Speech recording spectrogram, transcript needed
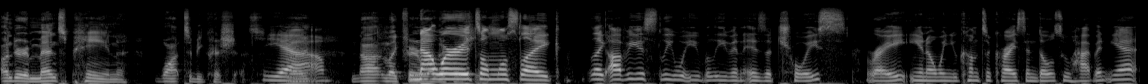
under immense pain want to be Christians. right? Yeah. Not like fair not weather where it's almost like like obviously what you believe in is a choice, right? You know, when you come to Christ and those who haven't yet.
